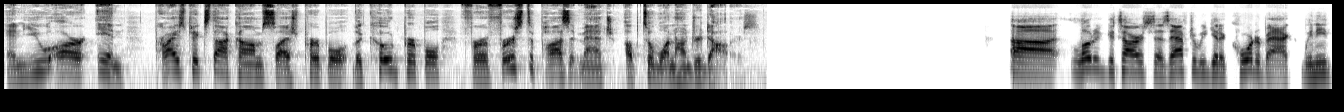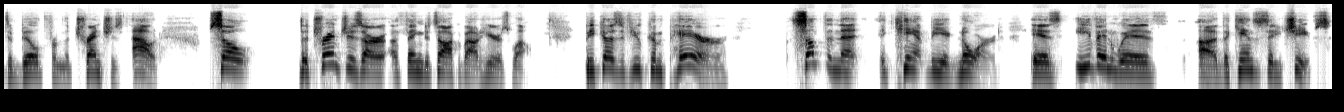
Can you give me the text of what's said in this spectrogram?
and you are in prizepicks.com slash purple, the code purple for a first deposit match up to $100. Uh, Loaded Guitar says, after we get a quarterback, we need to build from the trenches out. So the trenches are a thing to talk about here as well. Because if you compare something that it can't be ignored is even with uh, the Kansas City Chiefs,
